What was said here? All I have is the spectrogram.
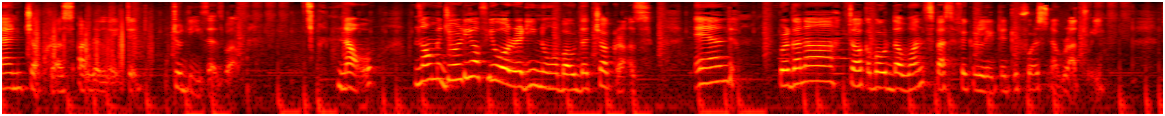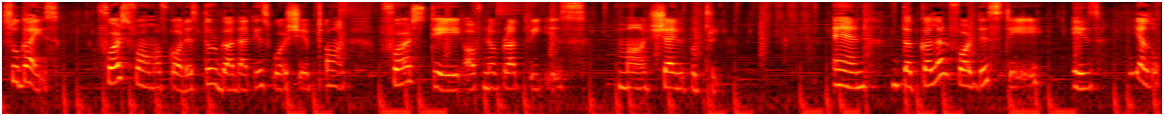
and chakras are related to these as well. Now, now majority of you already know about the chakras, and we're gonna talk about the one specific related to first Navratri. So, guys, first form of goddess Durga that is worshipped on first day of Navratri is Ma Shailputri. And the color for this day is yellow.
